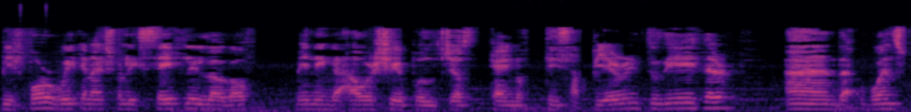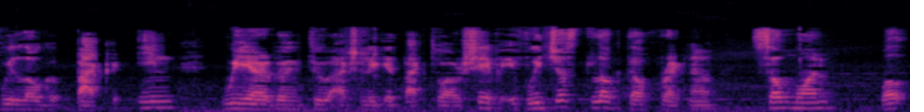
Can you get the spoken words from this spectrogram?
before we can actually safely log off, meaning our ship will just kind of disappear into the ether and once we log back in we are going to actually get back to our ship if we just logged off right now someone well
